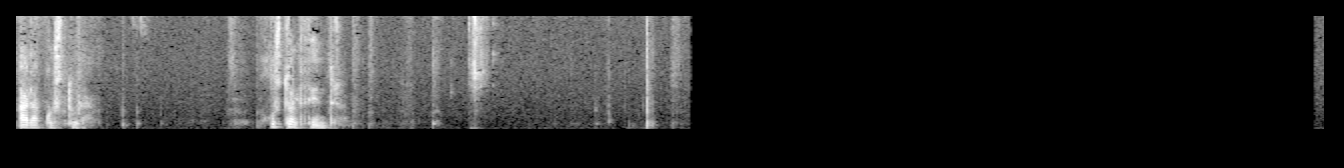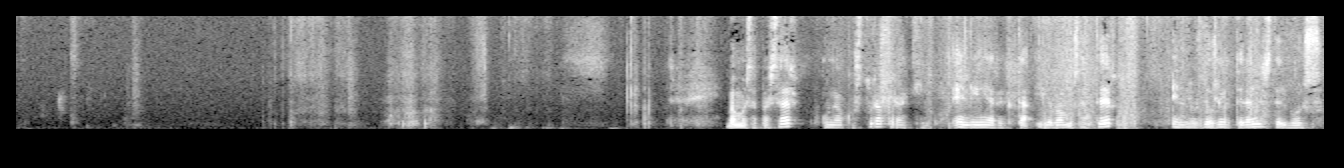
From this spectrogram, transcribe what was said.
a la costura justo al centro vamos a pasar una costura por aquí en línea recta y le vamos a hacer en los dos laterales del bolso.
